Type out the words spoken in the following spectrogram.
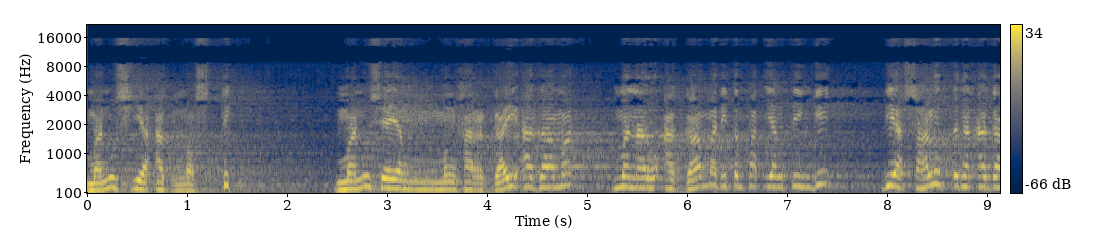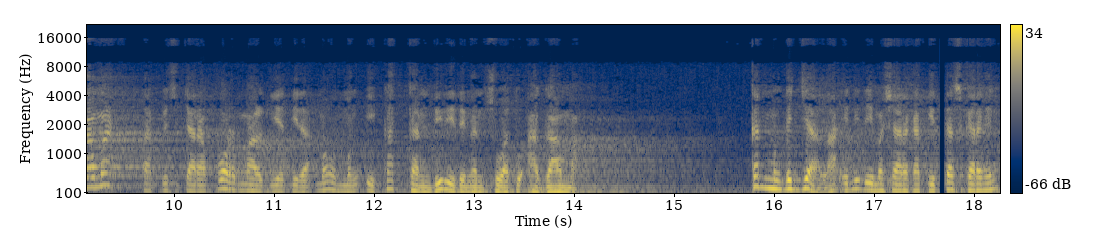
manusia agnostik manusia yang menghargai agama, menaruh agama di tempat yang tinggi, dia salut dengan agama, tapi secara formal dia tidak mau mengikatkan diri dengan suatu agama. Kan menggejala ini di masyarakat kita sekarang ini.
